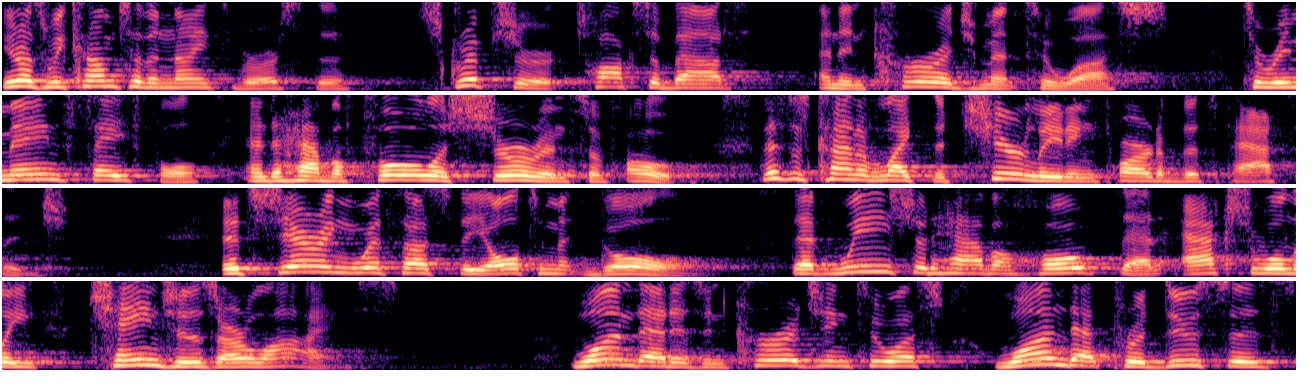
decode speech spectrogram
You know, as we come to the ninth verse, the scripture talks about an encouragement to us to remain faithful and to have a full assurance of hope. This is kind of like the cheerleading part of this passage. It's sharing with us the ultimate goal that we should have a hope that actually changes our lives. One that is encouraging to us, one that produces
